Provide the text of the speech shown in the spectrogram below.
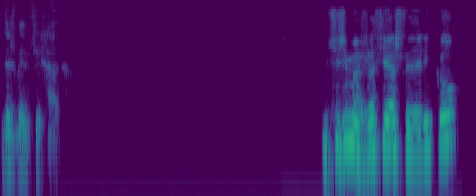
desvencijada. Muchísimas gracias, Federico.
